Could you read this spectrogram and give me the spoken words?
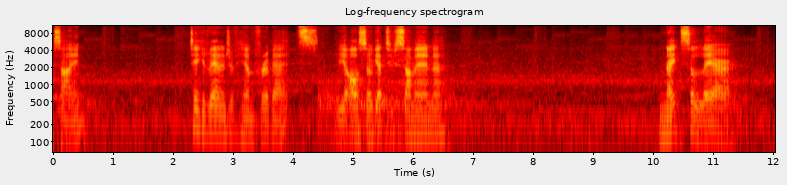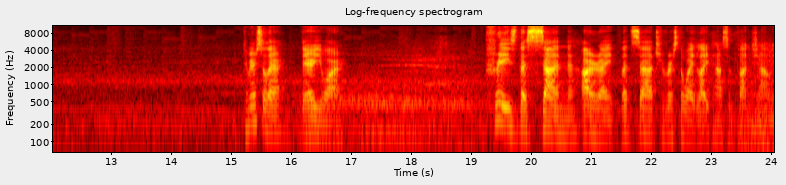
sign. Take advantage of him for a bit. We also get to summon... Knight Solaire. Come here, Solaire. There you are. Praise the sun! Alright, let's uh, traverse the white light and have some fun, shall we?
